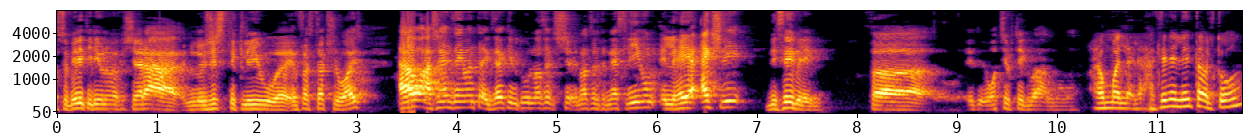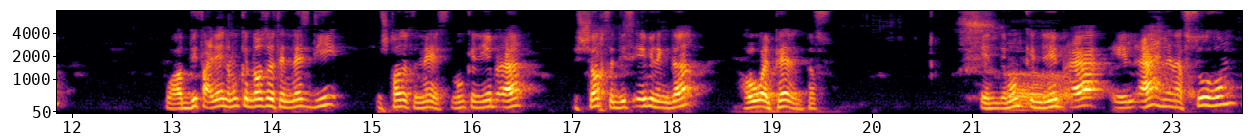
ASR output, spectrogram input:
possibility ليهم يبقوا في الشارع logistically و infrastructure wise أو عشان زي ما أنت exactly بتقول نظرة نظرة الناس ليهم اللي هي actually disabling. ف what's your take بقى على الموضوع؟ هم الحاجتين اللي أنت قلتهم وهتضيف عليه إن ممكن نظرة الناس دي مش نظرة الناس ممكن يبقى الشخص ال disabling ده هو ال parent نفسه. إن ممكن آه. يبقى الأهل نفسهم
